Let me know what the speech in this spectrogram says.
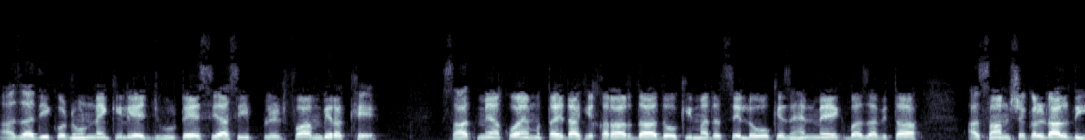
آزادی کو ڈھونڈنے کے لیے جھوٹے سیاسی پلیٹ فارم بھی رکھے۔ ساتھ میں اقوام متحدہ کی قراردادوں کی مدد سے لوگوں کے ذہن میں ایک باضابطہ آسان شکل ڈال دی،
